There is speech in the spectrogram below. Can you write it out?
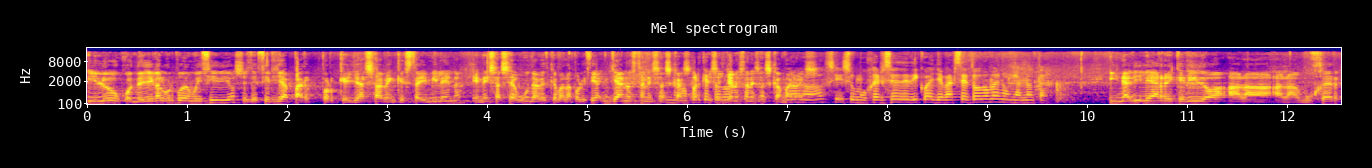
Y luego cuando llega el grupo de homicidios, es decir, ya porque ya saben que está ahí Milena, en esa segunda vez que va la policía, ya no están esas casas, ya no están esas cámaras. No, no, sí, su mujer se dedicó a llevarse todo menos la nota. Y nadie le ha requerido a la, a la mujer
